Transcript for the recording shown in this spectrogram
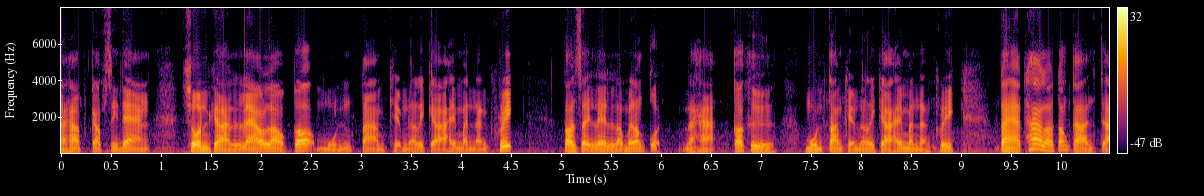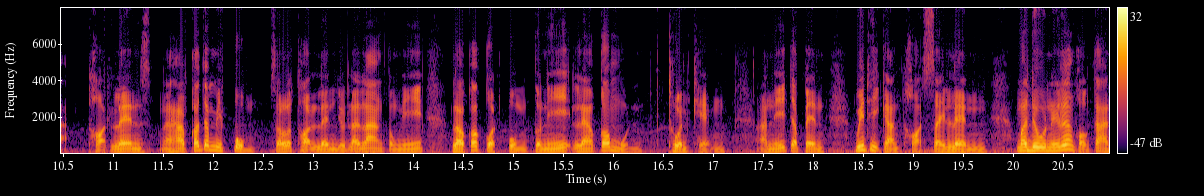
นะครับกับสีแดงชนกัน แล้วเราก็หมุนตามเข็มนาฬิกาให้มันดังคลิก ตอนใส่เลนส์เราไม่ต้องกดนะฮะก็คือหมุนตามเข็มนาฬิกาให้มันดังคลิก แต่ถ้าเราต้องการจะถอดเลนส์นะครับก็จะมีปุ่มสำหรับถอดเลนส์อยู่ด้านล่างตรงนี้ เราก็กดปุ่มตัวนี้แล้วก็หมุนทวนเข็ม อันนี้จะเป็นวิธีการถอดใส่เลนส์มาดูในเรื่องของการ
